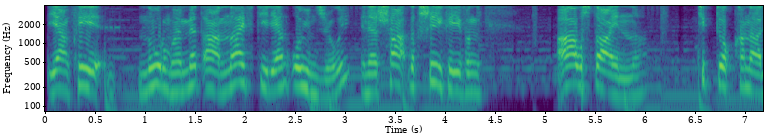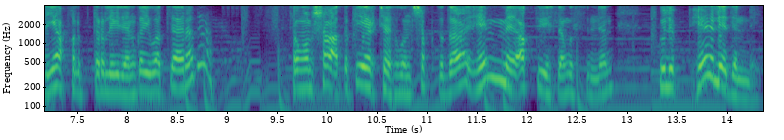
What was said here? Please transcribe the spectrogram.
Ýaňky Nurmuhammet Annaýew diýilýän oýunjygy, ine Şatlyk Şyhyýewiň awgust aýynda TikTok kanaly ýapylypdyr diýlen gybat ýaýrady. Soňam Şatlyk ertesi gün çykdy-da, hemme aktiwistleriň üstünden gülüp hezil edindi.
